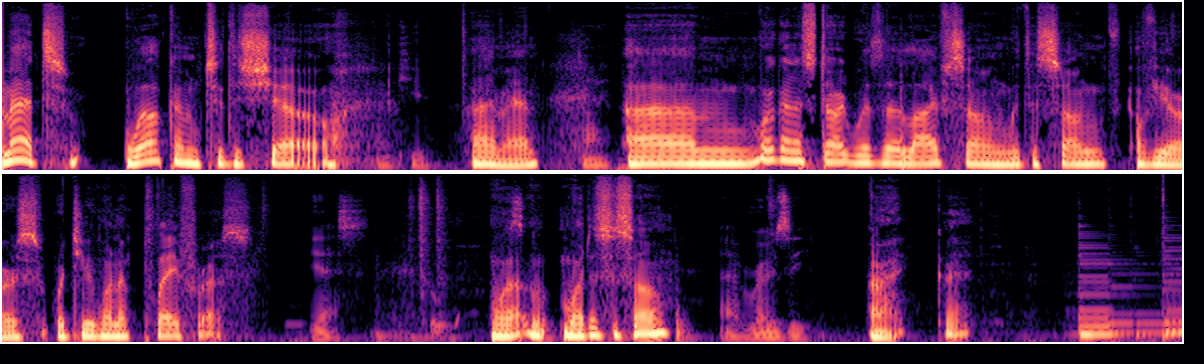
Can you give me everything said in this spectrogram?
Matt, welcome to the show. Thank you. Hi, man. Hi. Um, we're going to start with a live song, with a song of yours. What do you want to play for us? Yes. Well, what is the song? Uh, Rosie. All right, go ahead.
